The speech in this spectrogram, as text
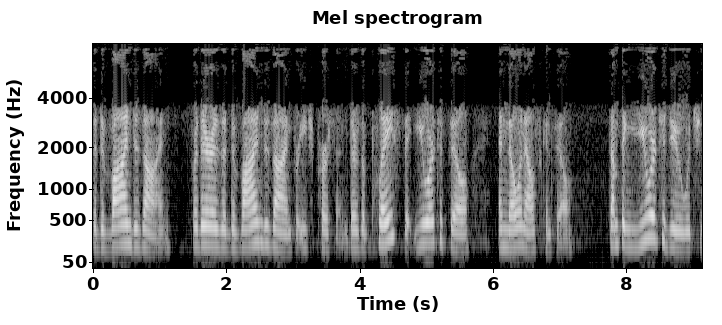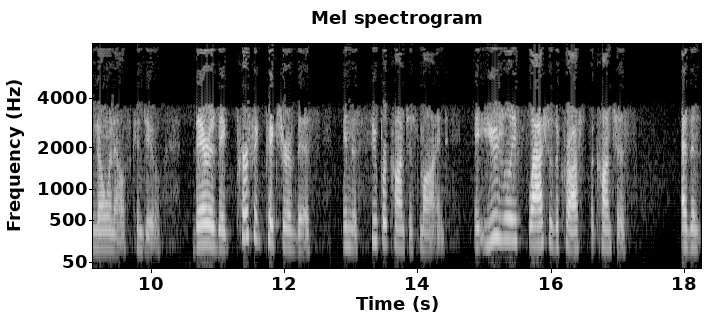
the divine design, for there is a divine design for each person. There's a place that you are to fill and no one else can fill. Something you are to do which no one else can do. There is a perfect picture of this in the superconscious mind. It usually flashes across the conscious as an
